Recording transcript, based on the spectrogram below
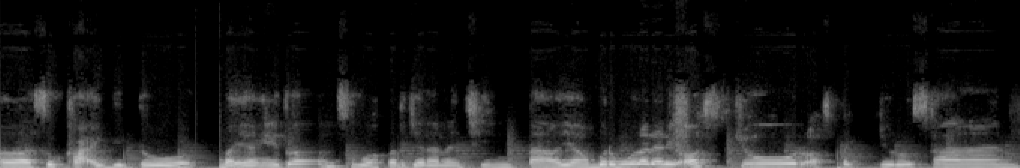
uh, suka gitu. Bayangin itu kan sebuah perjalanan cinta yang bermula dari osjur ospek jurusan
